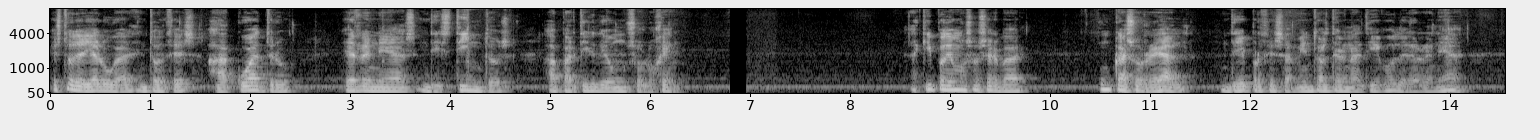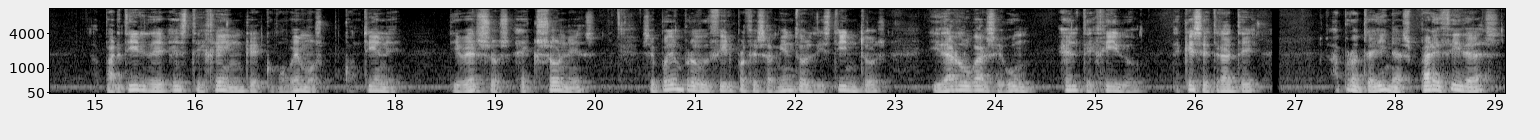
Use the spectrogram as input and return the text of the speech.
Esto daría lugar entonces a cuatro RNAs distintos a partir de un solo gen. Aquí podemos observar un caso real de procesamiento alternativo del RNA. A partir de este gen, que como vemos contiene diversos exones, se pueden producir procesamientos distintos y dar lugar, según el tejido de que se trate, a proteínas parecidas,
